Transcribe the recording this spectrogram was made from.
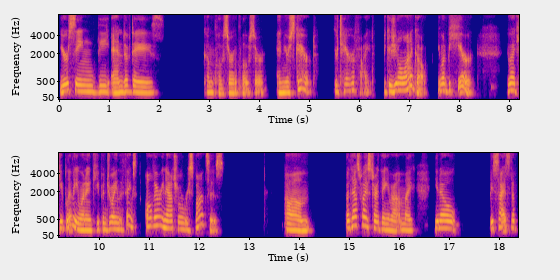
you're seeing the end of days come closer and closer, and you're scared. You're terrified because you don't want to go. You want to be here. You want to keep living. You want to keep enjoying the things. All very natural responses. Um, but that's why I started thinking about. I'm like, you know, besides the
